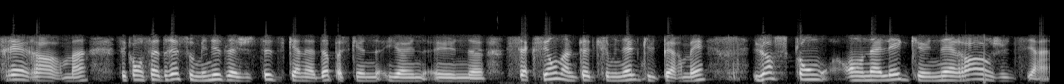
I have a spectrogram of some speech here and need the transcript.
très rarement. C'est qu'on s'adresse au ministre de la Justice du Canada parce qu'il y a une, il y a une, une section dans le code criminel qui le permet. Lorsqu'on on allègue qu'il y a une erreur judiciaire.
